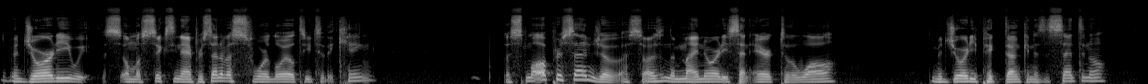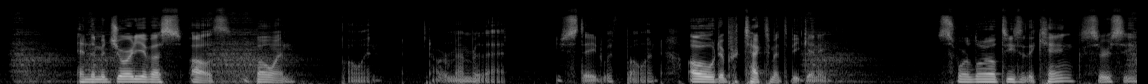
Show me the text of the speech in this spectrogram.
The majority, we almost 69% of us swore loyalty to the king. A small percentage of us, so I was in the minority, sent Eric to the wall. The majority picked Duncan as a sentinel. And the majority of us, oh, it's Bowen. Bowen. I don't remember that. You stayed with Bowen. Oh, to protect him at the beginning. Swore loyalty to the king, Cersei.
